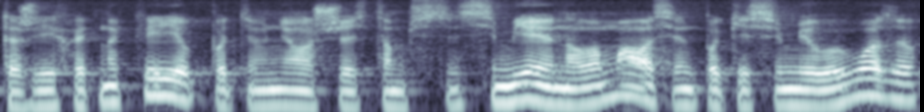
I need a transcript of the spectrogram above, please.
теж їхати на Київ, потім в нього щось там з сім'єю наламалося, він поки сім'ю вивозив.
